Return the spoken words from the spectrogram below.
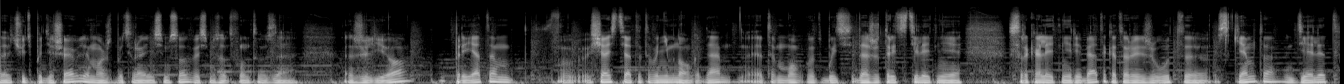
э, чуть подешевле, может быть, в районе 700-800 фунтов за жилье. При этом счастья от этого немного, да. Это могут быть даже 30-летние, 40-летние ребята, которые живут э, с кем-то, делят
